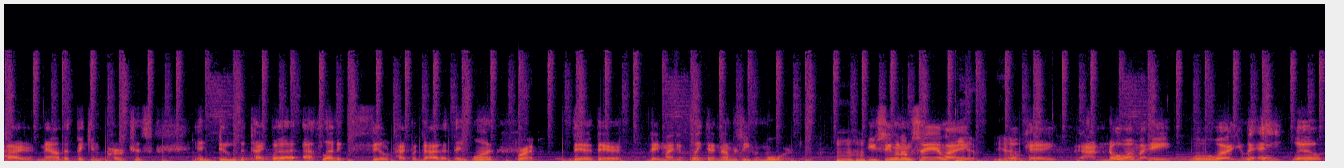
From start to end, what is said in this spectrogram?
higher. Now that they can purchase and do the type of athletic field type of guy that they want, Right. they're they're they might inflate their numbers even more. Mm-hmm. You see what I'm saying? Like, Yeah. Yeah. okay, I know I'm an eight. Well, why are you an eight? Well,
